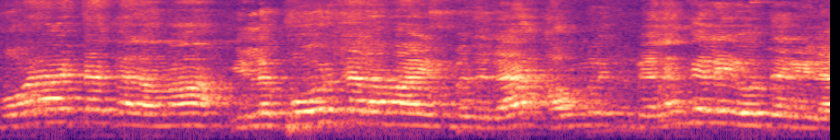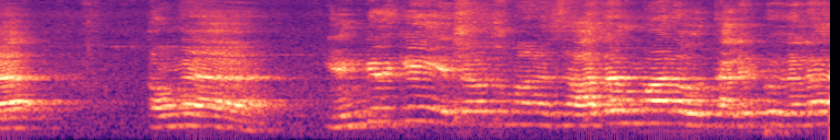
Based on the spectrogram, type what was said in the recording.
போராட்ட களமா இல்ல போர்க்களமா என்பதுல அவங்களுக்கு விலங்கலையோ தெரியல. அவங்க எங்களுக்கே எல்லா விதமான சாதகமான ஒரு தலைப்புகளை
